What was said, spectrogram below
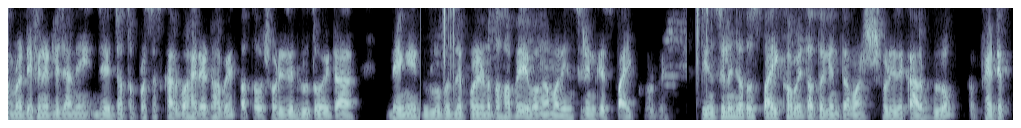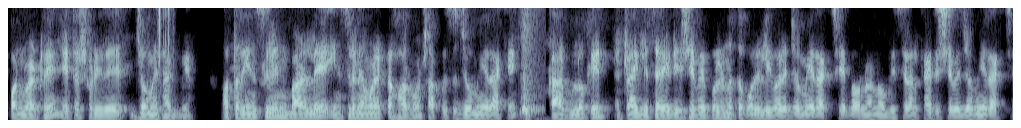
আমরা ডেফিনেটলি জানি যে যত প্রসেস কার্বোহাইড্রেট হবে, তত শরীরে দ্রুত এটা ভেঙে গ্লুকোজে পরিণত হবে এবং আমার ইনসুলিনকে স্পাইক করবে। ইনসুলিন যত স্পাইক হবে, তত কিন্তু আমার শরীরে কার্বগুলো ফ্যাটে কনভার্ট হয়ে এটা শরীরে জমে থাকবে। অর্থাৎ ইনসুলিন বাড়লে ইনসুলিন এমন একটা হরমোন সবকিছু জমিয়ে রাখে কার্বগুলোকে ট্রাইগ্লিসারাইড হিসেবে পরিণত করে লিভারে জমিয়ে রাখছে বা অন্যান্য ভিসেরাল ফ্যাট হিসেবে জমিয়ে রাখছে।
